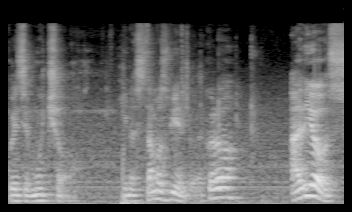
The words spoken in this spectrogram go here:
cuídense mucho. Y nos estamos viendo, ¿de acuerdo? Adiós.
